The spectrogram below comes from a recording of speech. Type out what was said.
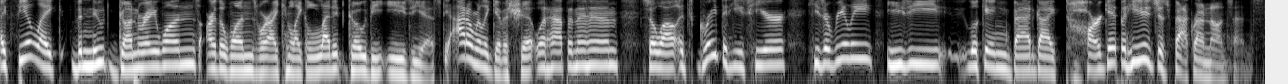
I feel like the Nute Gunray ones are the ones where I can like let it go the easiest. Yeah, I don't really give a shit what happened to him. So while it's great that he's here, he's a really easy looking bad guy target, but he is just background nonsense.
